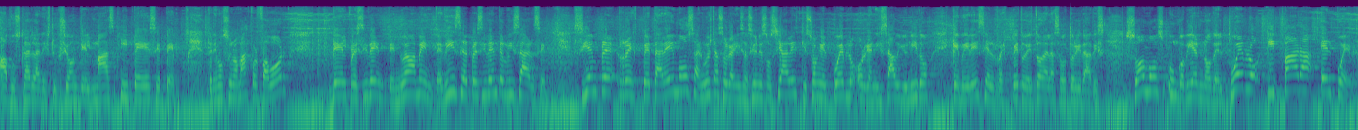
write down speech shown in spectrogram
a buscar la destrucción del MAS y PSP. Tenemos uno más, por favor del presidente. Nuevamente, dice el presidente Luis Arce, siempre respetaremos a nuestras organizaciones sociales, que son el pueblo organizado y unido, que merece el respeto de todas las autoridades. Somos un gobierno del pueblo y para el pueblo.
